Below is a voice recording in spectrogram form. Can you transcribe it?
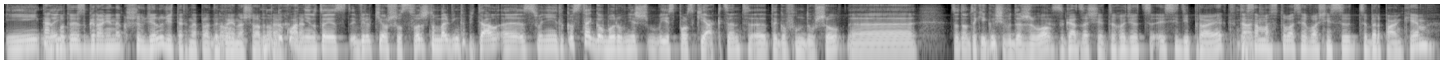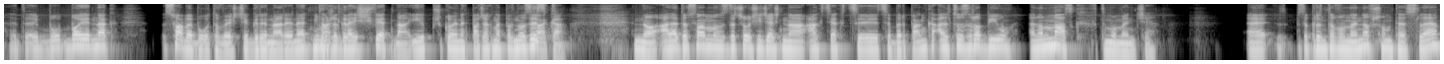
I, tak, no bo to jest granie na krzywdzie ludzi tak naprawdę, no, granie na shortach. No dokładnie, tak? no to jest wielkie oszustwo. Zresztą Melvin Capital słynie nie tylko z tego, bo również jest polski akcent tego funduszu. Co tam takiego się wydarzyło? Zgadza się, to chodzi o CD Projekt. Ta tak. sama sytuacja właśnie z Cyberpunkiem, bo, bo jednak słabe było to wejście gry na rynek, mimo tak. że gra jest świetna i przy kolejnych paczach na pewno zyska. Tak. No, ale to samo zaczęło się dziać na akcjach Cyberpunka, ale co zrobił Elon Musk w tym momencie? E, zaprezentował najnowszą Teslę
